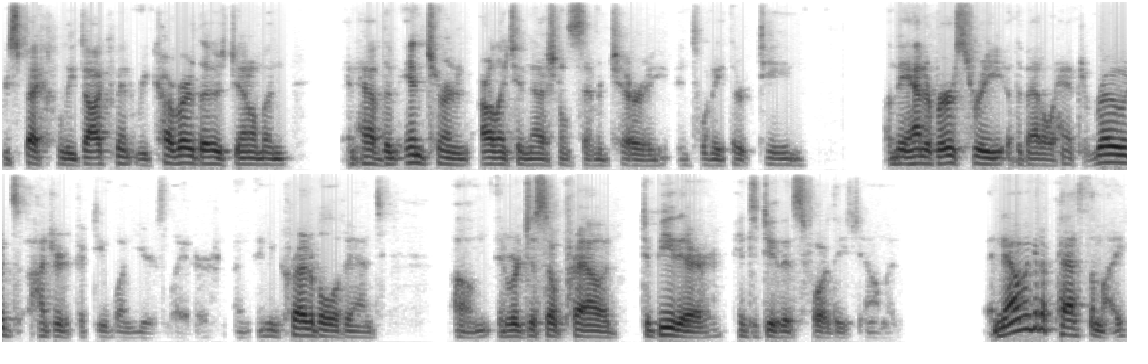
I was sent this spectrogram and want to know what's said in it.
respectfully document, recover those gentlemen, and have them interned at Arlington National Cemetery in 2013 on the anniversary of the Battle of Hampton Roads 151 years later. An incredible event. Um, and we're just so proud to be there and to do this for these gentlemen. And now I'm going to pass the mic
